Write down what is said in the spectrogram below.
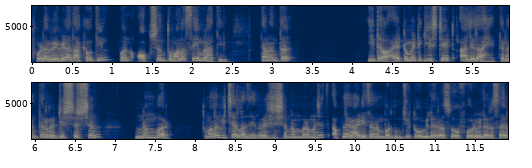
थोड्या वेगळ्या दाखवतील पण ऑप्शन तुम्हाला सेम राहतील. त्यानंतर इथं ॲटोमॅटिकली स्टेट आलेला आहे. त्यानंतर रजिस्ट्रेशन नंबर तुम्हाला विचारला जाईल. रजिस्ट्रेशन नंबर म्हणजेच आपल्या गाडीचा नंबर तुमची टू व्हीलर असो फोर व्हीलर असो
